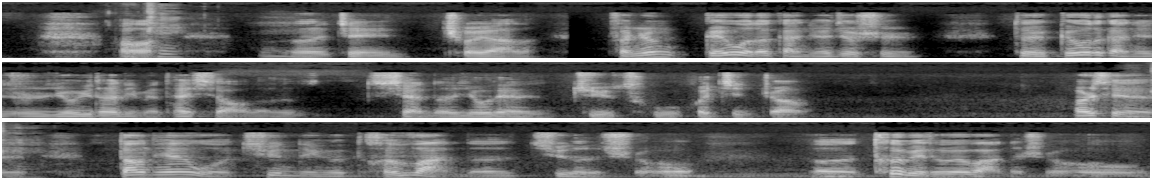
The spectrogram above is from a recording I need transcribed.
好吧呃，这扯远了。反正给我的感觉就是，对，给我的感觉就是，由于它里面太小了，显得有点局促和紧张。而且当天我去那个很晚的去的时候，呃，特别特别晚的时候，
